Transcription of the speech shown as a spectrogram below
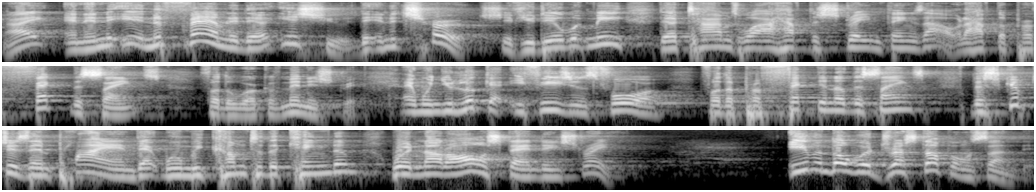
Right? And in the, in the family, there are issues. In the church, if you deal with me, there are times where I have to straighten things out. I have to perfect the saints for the work of ministry. And when you look at Ephesians 4 for the perfecting of the saints, the scripture is implying that when we come to the kingdom, we're not all standing straight. Even though we're dressed up on Sunday.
